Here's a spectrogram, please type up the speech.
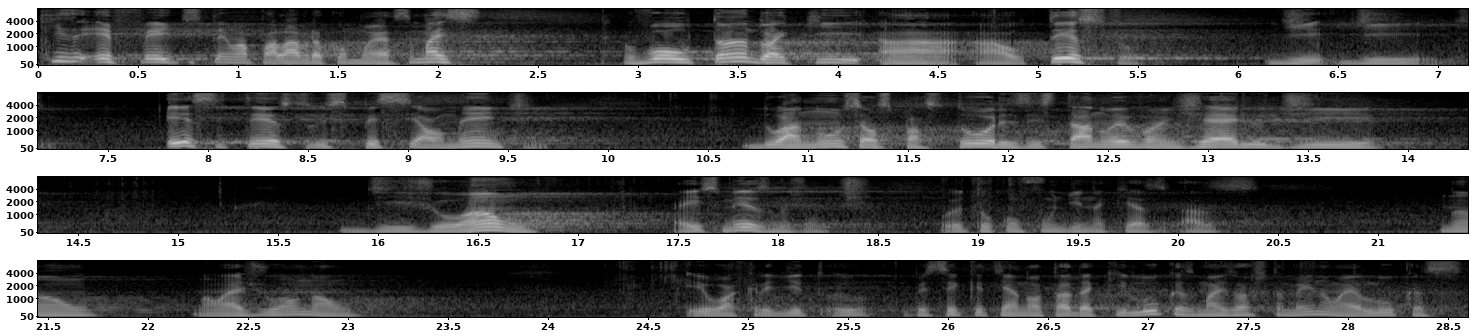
que efeitos tem uma palavra como essa? Mas voltando aqui a, ao texto, de, de, de, esse texto especialmente do anúncio aos pastores, está no Evangelho de, de João, é isso mesmo, gente? Ou eu estou confundindo aqui as, as. Não, não é João, não. Eu acredito, eu pensei que tinha anotado aqui Lucas, mas eu acho que também não é Lucas.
